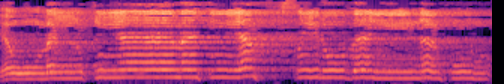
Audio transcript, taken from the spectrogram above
يوم القيامة يفصل بينكم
